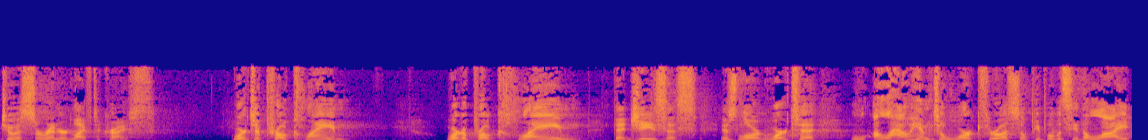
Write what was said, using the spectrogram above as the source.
to a surrendered life to Christ. We're to proclaim. We're to proclaim that Jesus is Lord. We're to allow Him to work through us so people would see the light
